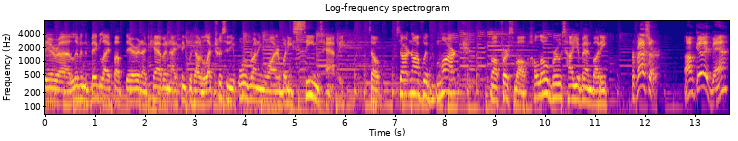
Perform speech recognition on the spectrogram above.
there, uh, living the big life up there in a cabin, I think without electricity or running water, but he seems happy. So, starting off with Mark. Well, first of all, hello, Bruce. How you been, buddy? Professor, I'm good, man.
